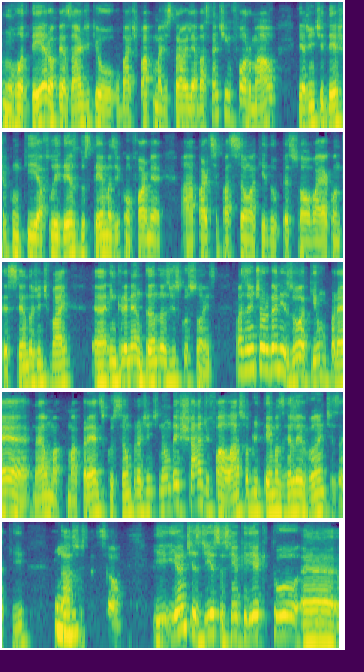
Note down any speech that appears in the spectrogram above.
um roteiro, apesar de que o, bate-papo magistral ele é bastante informal e a gente deixa com que a fluidez dos temas e conforme a participação aqui do pessoal vai acontecendo, a gente vai é, incrementando as discussões. Mas a gente organizou aqui um pré, né, uma, uma pré-discussão para a gente não deixar de falar sobre temas relevantes aqui Sim. da sucessão. E, e, antes disso, assim, eu queria que tu é,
